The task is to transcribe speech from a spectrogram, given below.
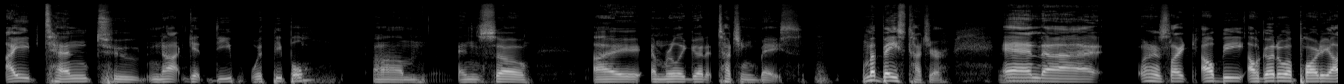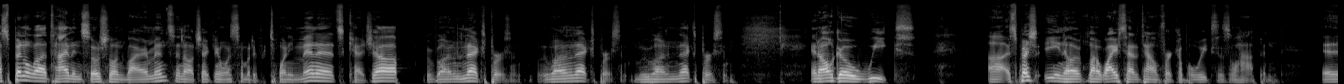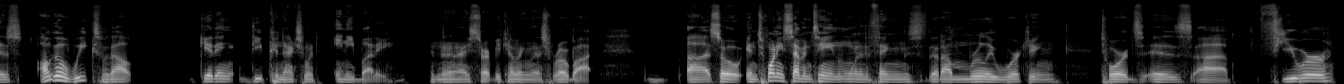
I tend to not get deep with people, um, and so I am really good at touching base. I'm a base toucher, and uh, when it's like I'll be, I'll go to a party. I'll spend a lot of time in social environments, and I'll check in with somebody for 20 minutes, catch up, move on to the next person, move on to the next person, move on to the next person, and I'll go weeks. Uh, especially, you know, if my wife's out of town for a couple weeks, this will happen. Is I'll go weeks without getting deep connection with anybody, and then I start becoming this robot. Uh, so in 2017, one of the things that I'm really working towards is uh, fewer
